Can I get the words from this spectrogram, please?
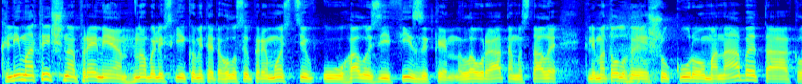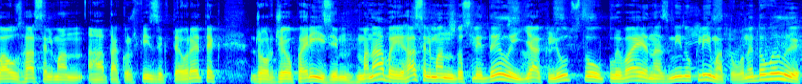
Кліматична премія Нобелівський комітет оголосив переможців у галузі фізики. Лауреатами стали кліматологи Шукуро Манабе та Клаус Гасельман, а також фізик-теоретик Джорджіо Парізі. Манабе і Гасельман дослідили, як людство впливає на зміну клімату. Вони довели,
